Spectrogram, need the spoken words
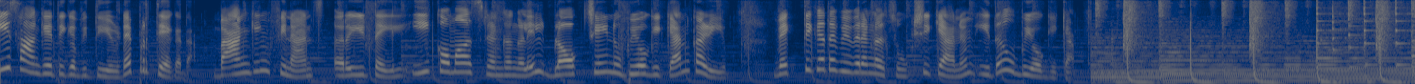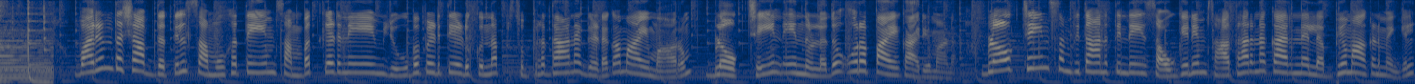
ഈ സാങ്കേതിക വിദ്യയുടെ പ്രത്യേകത. Banking finance retail e commerce രംഗങ്ങളിൽ ബ്ലോക്ക് ചെയിൻ ഉപയോഗിക്കാൻ കഴിയും. വ്യക്തിഗത വിവരങ്ങൾ സൂക്ഷിക്കാനും ഇത് ഉപയോഗിക്കാം. വരും ദശാബ്ദത്തിൽ സമൂഹത്തെയും സമ്പദ്ഘടനയെയും രൂപപ്പെടുത്തിയെടുക്കുന്ന സുപ്രധാന ഘടകമായി മാറും ബ്ലോക്ക് ചെയിൻ എന്നുള്ളത് ഉറപ്പായ കാര്യമാണ്. ബ്ലോക്ക് ചെയിൻ സംവിധാനത്തിന്റെ സൗകര്യം സാധാരണക്കാരന് ലഭ്യമാകണമെങ്കിൽ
